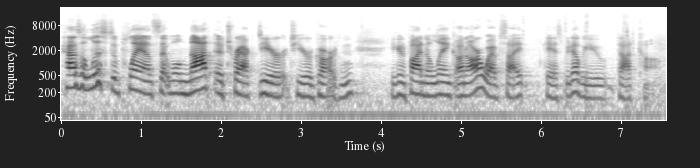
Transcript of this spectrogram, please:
has a list of plants that will not attract deer to your garden. You can find a link on our website, ksbw.com.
